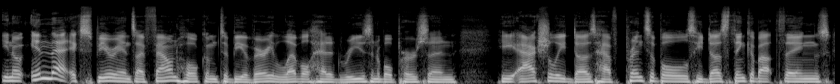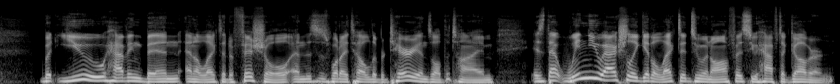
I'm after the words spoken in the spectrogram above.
you know, in that experience, I found Holcomb to be a very level headed, reasonable person. He actually does have principles, he does think about things. But you, having been an elected official, and this is what I tell libertarians all the time, is that when you actually get elected to an office, you have to govern.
